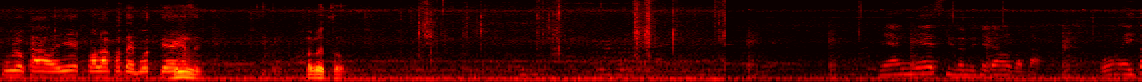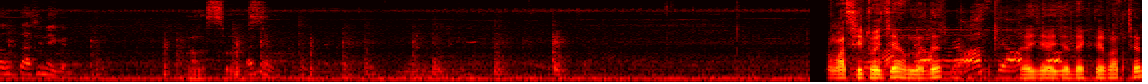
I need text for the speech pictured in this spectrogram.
পুরো কা- ইয়ে কলার পাতায় ভর্তি হয়ে গেছে। হবে তো। সেটা আমার কথা। ও এইটা ধরতে আসিনি কেন? আচ্ছা আচ্ছা। মাছ হিট হয়েছে আপনাদের? এই যে এই যে দেখতে পাচ্ছেন?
